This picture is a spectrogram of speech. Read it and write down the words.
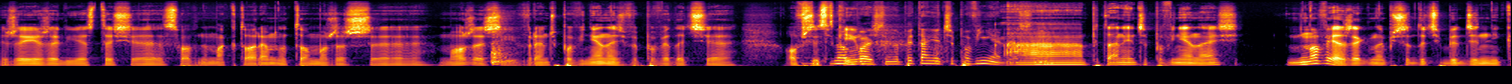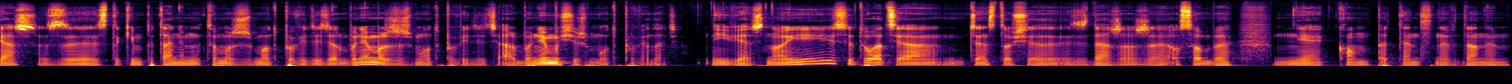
że jeżeli jesteś e, sławnym aktorem, no to możesz, e, możesz i wręcz powinieneś wypowiadać się o wszystkim. No właśnie, no pytanie, czy powinieneś. A nie? pytanie, czy powinieneś. No wiesz, jak napisze do ciebie dziennikarz z, z takim pytaniem, no to możesz mu odpowiedzieć, albo nie możesz mu odpowiedzieć, albo nie musisz mu odpowiadać. I wiesz, no i sytuacja często się zdarza, że osoby niekompetentne w danym,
